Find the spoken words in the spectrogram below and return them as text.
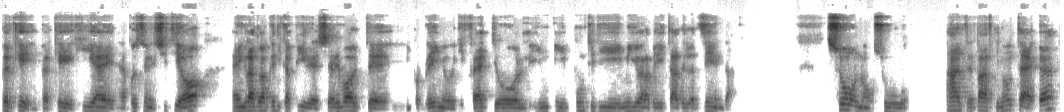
perché? Perché chi è nella posizione di CTO è in grado anche di capire se alle volte i problemi o i difetti o i, i punti di migliorabilità dell'azienda sono su altre parti non tech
